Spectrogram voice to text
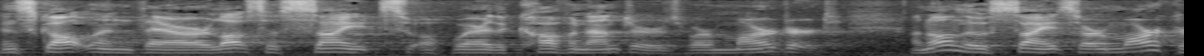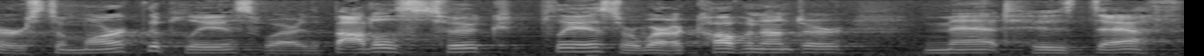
In Scotland, there are lots of sites of where the Covenanters were martyred. And on those sites are markers to mark the place where the battles took place or where a Covenanter met his death.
